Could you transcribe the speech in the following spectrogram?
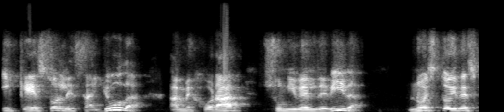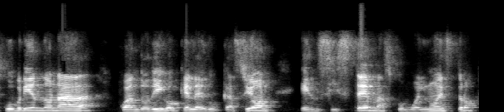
y que eso les ayuda a mejorar su nivel de vida. No estoy descubriendo nada cuando digo que la educación en sistemas como el nuestro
